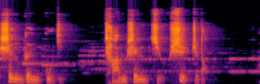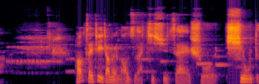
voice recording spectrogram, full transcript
深根固底、长生久世之道。好，在这一章呢，老子啊继续在说修德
